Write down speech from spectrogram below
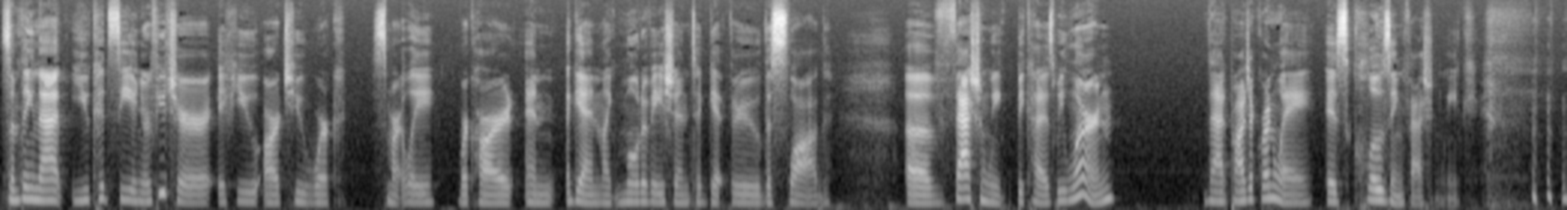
something that you could see in your future if you are to work smartly, work hard, and again, like motivation to get through the slog of Fashion Week because we learn that Project Runway is closing Fashion Week.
